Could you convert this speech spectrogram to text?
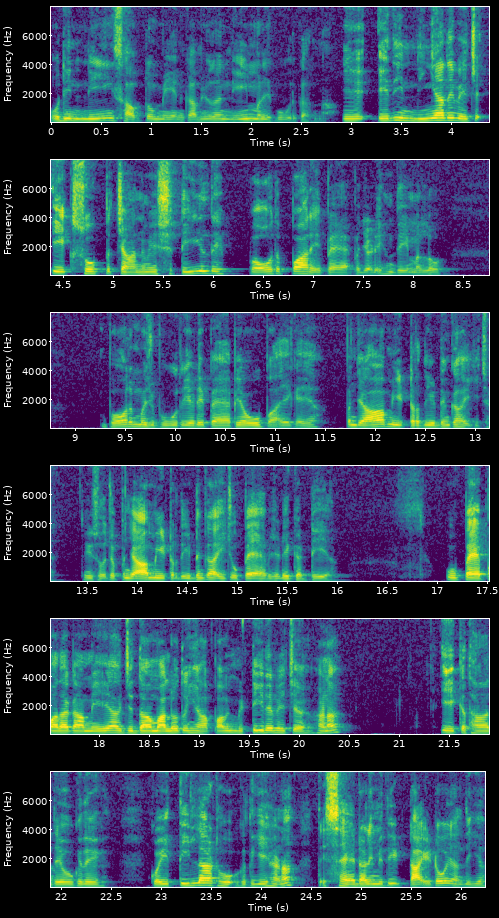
ਉਹਦੀ ਨੀਂਹ ਸਭ ਤੋਂ ਮੇਨ ਕੰਮ ਹੀ ਉਹਦਾ ਨੀਂਹ ਮਜ਼ਬੂਰ ਕਰਨਾ। ਇਹ ਇਹਦੀ ਨੀਂਹਾਂ ਦੇ ਵਿੱਚ 195 ਸਟੀਲ ਦੇ ਬਹੁਤ ਭਾਰੇ ਪੈਪ ਜਿਹੜੇ ਹੁੰਦੇ ਮੰਨ ਲਓ, ਬਹੁਤ ਮਜ਼ਬੂਤ ਜਿਹੜੇ ਪੈਪ ਆ, ਉਹ ਪਾਏ ਗਏ ਆ 50 ਮੀਟਰ ਦੀ ਡੂੰਘਾਈ 'ਚ। ਤੁਸੀਂ ਸੋਚੋ 50 ਮੀਟਰ ਦੀ ਡੂੰਘਾਈ 'ਚ ਉਹ ਪੈਪ ਜਿਹੜੇ ਗੱਡੇ ਆ। ਉਹ ਪੈਪਾਂ ਦਾ ਕੰਮ ਇਹ ਆ, ਜਿੱਦਾਂ ਮੰਨ ਲਓ ਤੁਸੀਂ ਆਪਾਂ ਵੀ ਮਿੱਟੀ ਦੇ ਵਿੱਚ, ਹਨਾ ਇੱਕ ਥਾਂ ਤੇ ਉਹ ਕਿਤੇ ਕੋਈ ਤੀਲਾ ਠੋਕ ਦਈਏ ਹਨਾ, ਤੇ ਸਾਈਡ ਵਾਲੀ ਮਿੱਟੀ ਟਾਈਟ ਹੋ ਜਾਂਦੀ ਆ।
